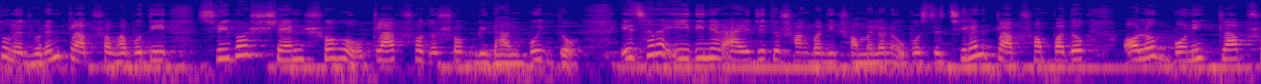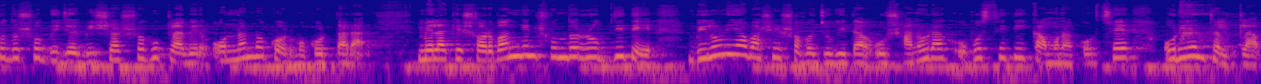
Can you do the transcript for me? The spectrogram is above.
তুলে ধরেন ক্লাব সভাপতি শ্রীবাস সেন সহ ক্লাব সদস্য বিধান বৈদ্য। এছাড়া এই দিনের আয়োজিত সাংবাদিক সম্মেলনে উপস্থিত ছিলেন ক্লাব সম্পাদক অলোক বণিক, ক্লাব সদস্য বিজয় বিশ্বাস সহ ক্লাবের অন্যান্য কর্মকর্তারা। মেলাকে সর্বাঙ্গীন সুন্দর রূপ দিতে বিলোনিয়াবাসীর সহযোগিতা ও সানুরাগ উপস্থিতি কামনা করছে ওরিয়েন্টাল ক্লাব।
